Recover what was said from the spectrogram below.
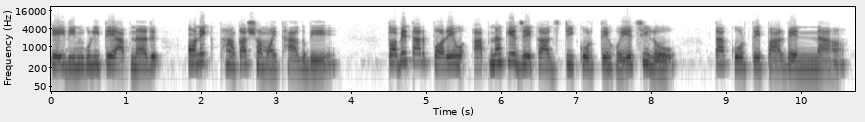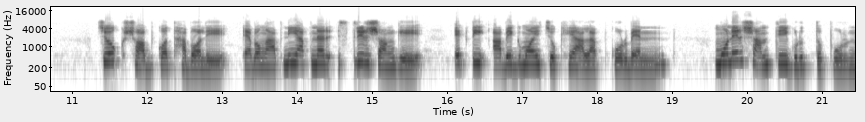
এই দিনগুলিতে আপনার অনেক ফাঁকা সময় থাকবে। তবে তারপরেও আপনাকে যে কাজটি করতে হয়েছিল, তা করতে পারবেন না। চোখ সব কথা বলে এবং আপনি আপনার স্ত্রীর সঙ্গে একটি আবেগময় চোখে আলাপ করবেন। মনের শান্তি গুরুত্বপূর্ণ।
